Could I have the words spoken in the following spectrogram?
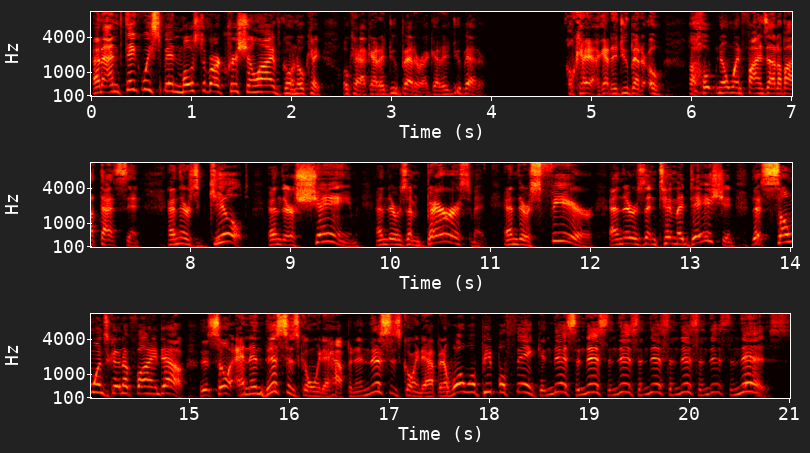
And I think we spend most of our Christian lives going, okay, okay, I got to do better. I got to do better. Okay, I got to do better. Oh, I hope no one finds out about that sin. And there's guilt and there's shame and there's embarrassment and there's fear and there's intimidation that someone's going to find out. So, and then this is going to happen and this is going to happen. And what will people think? And this and this and this and this and this and this and this.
